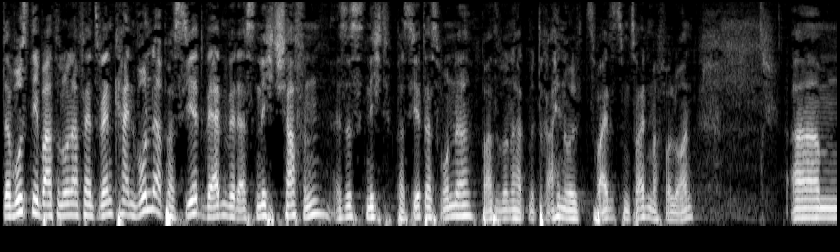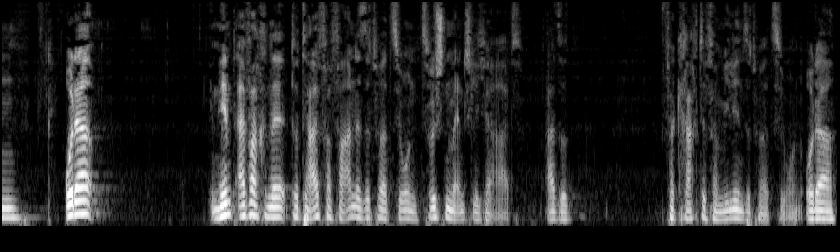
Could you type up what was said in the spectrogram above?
da wussten die Barcelona-Fans, wenn kein Wunder passiert, werden wir das nicht schaffen. Es ist nicht passiert, das Wunder. Barcelona hat mit 3-0 zum zweiten Mal verloren. Ähm, oder nehmt einfach eine total verfahrene Situation zwischenmenschlicher Art. Also verkrachte Familiensituation oder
